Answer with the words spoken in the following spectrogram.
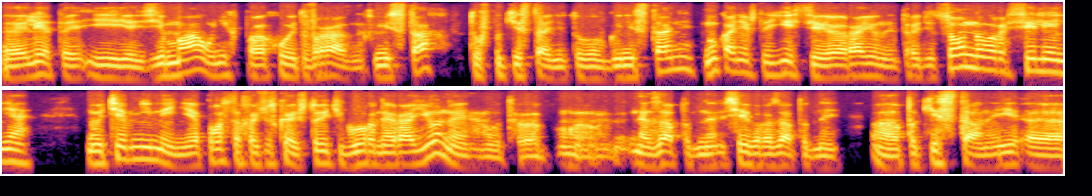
лето и зима у них проходят в разных местах, то в Пакистане, то в Афганистане. Ну, конечно, есть районы традиционного расселения, но тем не менее, я просто хочу сказать, что эти горные районы, вот, э, западный, северо-западный э, Пакистан и э,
